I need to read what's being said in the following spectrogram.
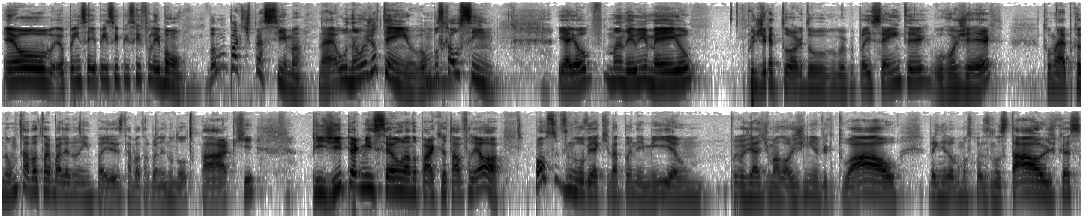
eu, eu pensei, pensei, pensei e falei, bom, vamos partir pra cima, né? O não eu já tenho, vamos buscar o sim. E aí, eu mandei um e-mail pro diretor do Grupo Play Center, o Roger. Então, na época, eu não estava trabalhando na empresa, estava trabalhando no outro parque. Pedi permissão lá no parque que eu tava, falei, ó, posso desenvolver aqui na pandemia um projeto de uma lojinha virtual, vendendo algumas coisas nostálgicas.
